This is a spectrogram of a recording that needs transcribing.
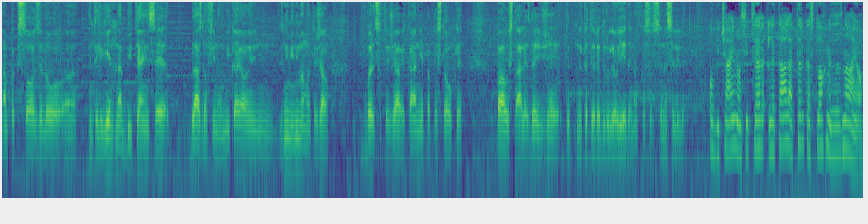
ampak so zelo uh, inteligentna bitja in se blazno fino umikajo in z njimi nimamo težav. Bolj so težave kanje, pa postovke, pa ostale zdaj že tudi nekatere druge ujede, no, ko so se naselile. Običajno sicer letala trka sploh ne zaznajo,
